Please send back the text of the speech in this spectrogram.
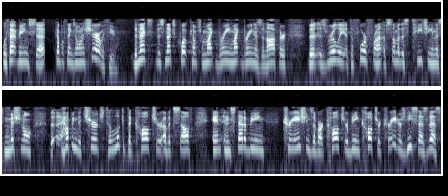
with that being said, a couple things I want to share with you. The next, this next quote comes from Mike Breen. Mike Breen is an author that is really at the forefront of some of this teaching and this missional, helping the church to look at the culture of itself and, and instead of being creations of our culture, being culture creators. And he says this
